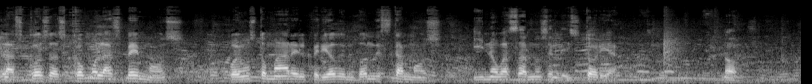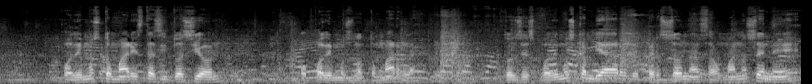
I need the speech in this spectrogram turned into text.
las cosas como las vemos, podemos tomar el periodo en donde estamos y no basarnos en la historia. No, podemos tomar esta situación o podemos no tomarla. Entonces podemos cambiar de personas a humanos N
